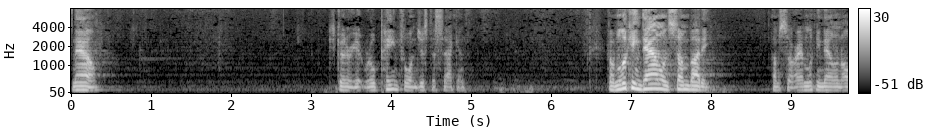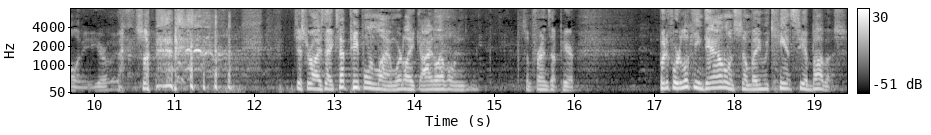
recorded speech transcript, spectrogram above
Now, it's going to get real painful in just a second. If I'm looking down on somebody, I'm sorry, I'm looking down on all of you. You're, sorry. just realize that, except people in line. We're like eye level and some friends up here. But if we're looking down on somebody, we can't see above us.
